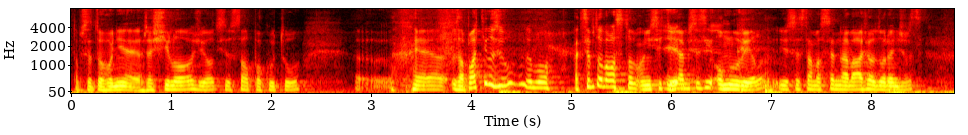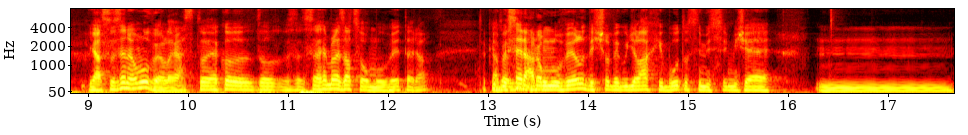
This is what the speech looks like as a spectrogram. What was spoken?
Tam se to hodně řešilo, že jo, ty jsi dostal pokutu. Eh, zaplatil jsi nebo akceptoval jsi to? Oni si chtěli, aby si omluvil, že se tam vlastně navážel do Rangers? Já jsem se neomluvil, já to jako, to, se neměl za co omluvit teda. Tak já bych se rád omluvil, když člověk udělá chybu, to si myslím, že mm,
